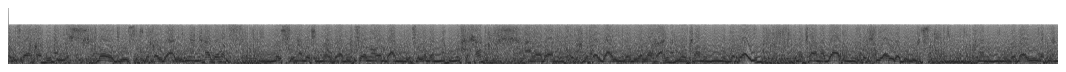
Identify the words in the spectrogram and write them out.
أو ساقه لا يجوز بقول عليه أن هذا نص. ليس هذا في الموضع النص وما ورد عن وسلم أنه مسح على ظاهر بقول علي رضي الله عنه لو كان الدين بالرأي لكان باطن الكفر أولى بالنص كان الدين بالرأي لكان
